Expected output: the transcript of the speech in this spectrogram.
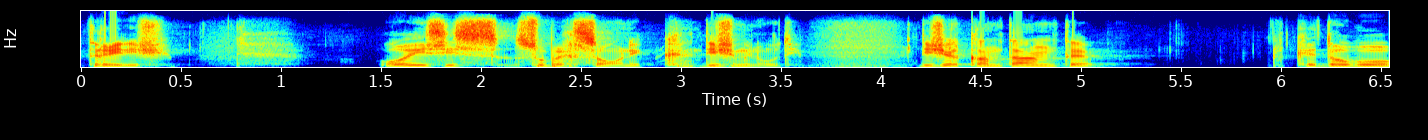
13. Oasis Supersonic, 10 minuti. Dice il cantante che dopo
